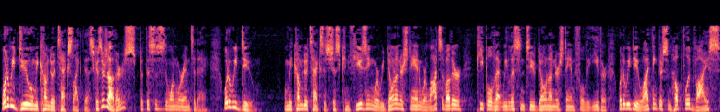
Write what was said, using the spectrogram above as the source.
What do we do when we come to a text like this? Because there's others, but this is the one we're in today. What do we do? when we come to a text that's just confusing, where we don't understand, where lots of other people that we listen to don't understand fully either. What do we do? Well, I think there's some helpful advice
